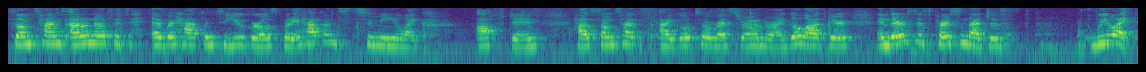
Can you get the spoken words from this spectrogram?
sometimes, I don't know if it's ever happened to you girls, but it happens to me like often how sometimes I go to a restaurant or I go out there and there's this person that just we like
